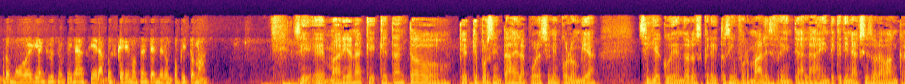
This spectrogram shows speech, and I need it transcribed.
promover la inclusión financiera, pues queremos entender un poquito más. Sí, eh, Mariana, ¿qué, tanto, qué porcentaje de la población en Colombia sigue acudiendo a los créditos informales frente a la gente que tiene acceso a la banca?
